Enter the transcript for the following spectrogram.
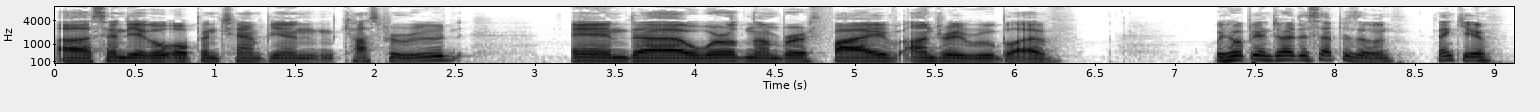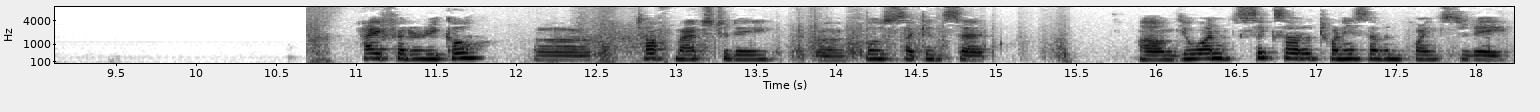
uh, San Diego Open champion Casper Ruud, and uh, world number five Andre Rublev. We hope you enjoyed this episode. Thank you. Hi, Federico. Uh, tough match today. Uh, close second set. Um, you won 6 out of 27 points today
